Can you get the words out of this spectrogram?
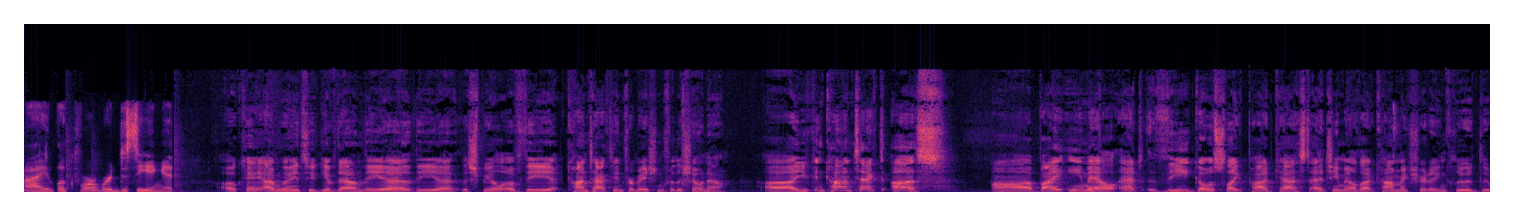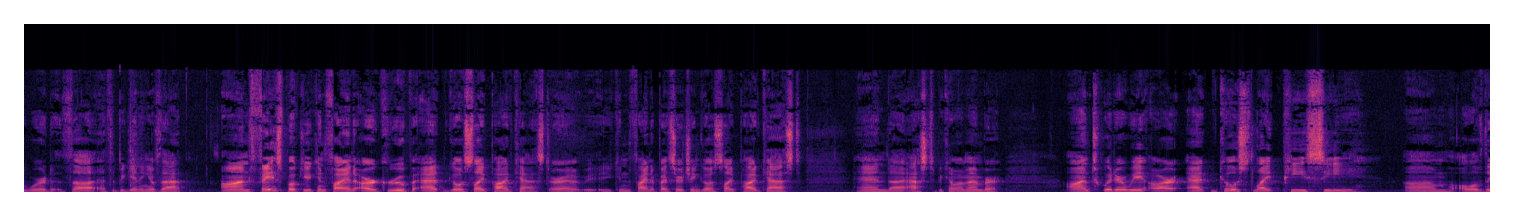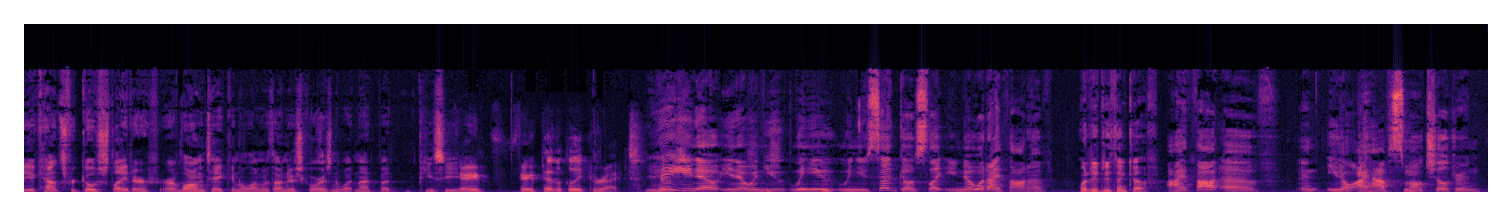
I look forward to seeing it. Okay, I'm going to give down the uh, the uh, the spiel of the contact information for the show now. Uh, you can contact us uh, by email at theghostlightpodcast at gmail.com. Make sure to include the word the at the beginning of that. On Facebook, you can find our group at Ghostlight Podcast, or uh, you can find it by searching Ghostlight Podcast and uh, ask to become a member. On Twitter, we are at GhostlightPC. Um, all of the accounts for Ghostlight are, are long taken, along with underscores and whatnot. But PC, very biblically correct. Yes. Hey, you know, you know when you when you when you said Ghostlight, you know what I thought of? what did you think of? I thought of, and you know, I have small children.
